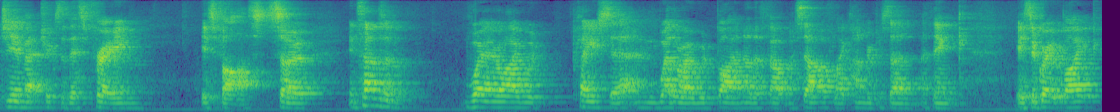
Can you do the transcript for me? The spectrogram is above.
geometrics of this frame is fast. So in terms of where I would place it and whether I would buy another felt myself, like 100%, I think it's a great bike.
